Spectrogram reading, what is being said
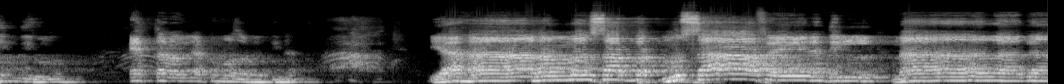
হিন্দি হুন এক তারা হইলে একটু মজা হইতি না? মুসাফের দিল না লাগা।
